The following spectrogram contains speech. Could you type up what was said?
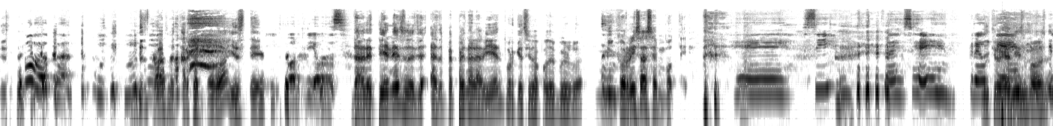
Este, te vas a estar con todo y este, Por Dios. la detienes, pepénala bien porque se va a poner muy rudo. Micorrizas en bote. Eh, sí, pues eh, creo que... Microorganismos.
